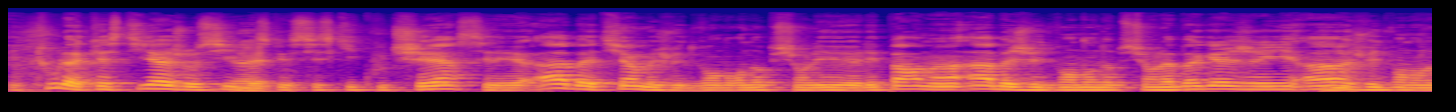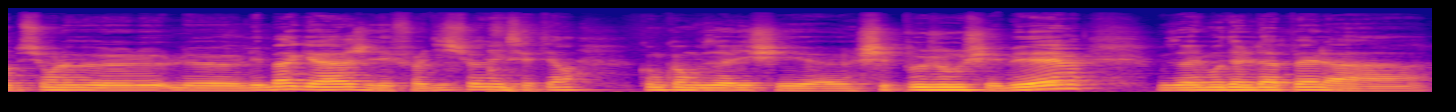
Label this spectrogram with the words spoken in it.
Et tout l'accastillage aussi, Ouais. parce que c'est ce qui coûte cher, c'est ah bah tiens, mais je vais te vendre en option les, les pare-mains, ah bah je vais te vendre en option la bagagerie, ah Mm. je vais te vendre en option le, le- les bagages et les feux additionnés, etc. Comme quand vous allez chez, euh, chez Peugeot, chez BM, vous avez le modèle d'appel à,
